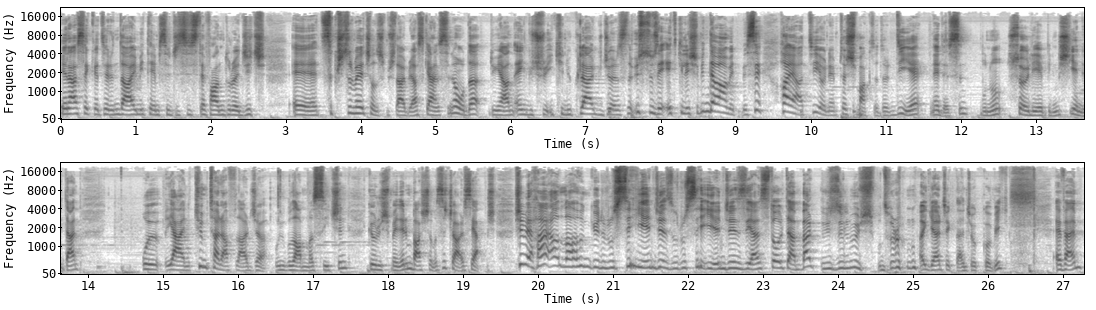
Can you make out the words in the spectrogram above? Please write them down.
Genel Sekreterin daimi temsilcisi Stefan Duracic e, sıkıştırmaya çalışmışlar biraz kendisine. O da dünyanın en güçlü iki nükleer gücü arasında üst düzey etkileşimin devam etmesi hayati önem taşımaktadır diye ne desin bunu söyleyebilmiş yeniden yani tüm taraflarca uygulanması için görüşmelerin başlaması çağrısı yapmış. Şimdi her Allah'ın günü Rusya'yı yeneceğiz, Rusya'yı yeneceğiz diyen Stoltenberg üzülmüş bu duruma gerçekten çok komik. Efendim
